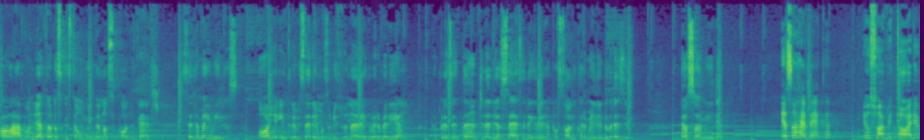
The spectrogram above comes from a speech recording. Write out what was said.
Olá, bom dia a todos que estão ouvindo nosso podcast. Sejam bem-vindos. Hoje entrevistaremos o bispo Narek Berberian, representante da Diocese da Igreja Apostólica Armênia do Brasil. Eu sou a Miriam. Eu sou a Rebeca. Eu sou a Vitória.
